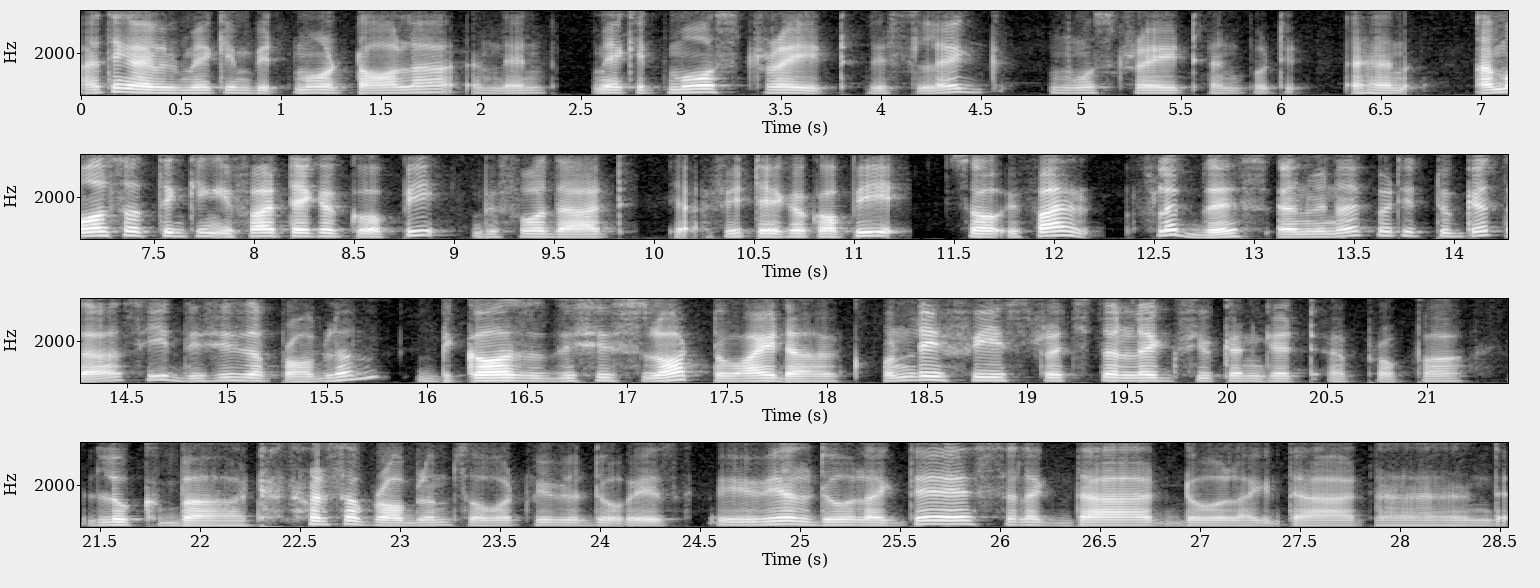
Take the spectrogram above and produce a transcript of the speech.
I think I will make him a bit more taller and then make it more straight this leg more straight and put it. And I'm also thinking if I take a copy before that yeah if we take a copy so if I flip this and when I put it together see this is a problem because this is lot wider. Only if we stretch the legs you can get a proper look but that's a problem. So what we will do is we will do like this select that do like that and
